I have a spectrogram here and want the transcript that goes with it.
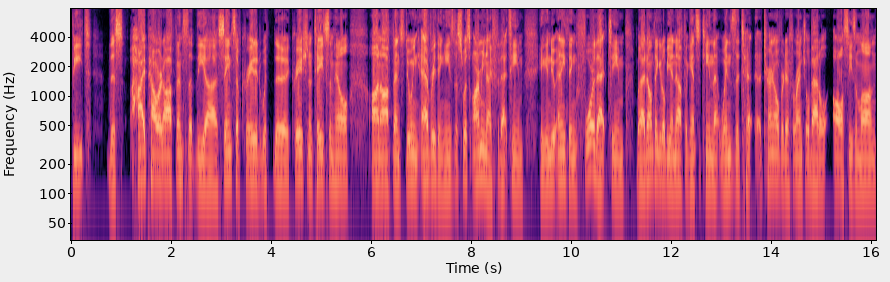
beat this high-powered offense that the uh, Saints have created with the creation of Taysom Hill on offense, doing everything. He's the Swiss Army knife for that team. He can do anything for that team, but I don't think it'll be enough against a team that wins the t- uh, turnover differential battle all season long,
